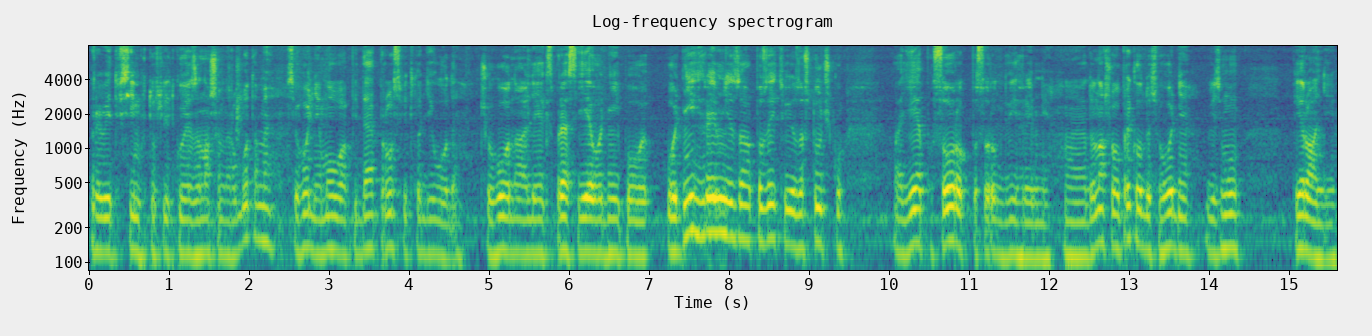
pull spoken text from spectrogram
Привіт всім, хто слідкує за нашими роботами. Сьогодні мова піде про світлодіоди. Чого на AliExpress є одні по 1 гривні за позицію за штучку, а є по 40 по 42 гривні. Е, До нашого прикладу сьогодні візьму Піранді.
